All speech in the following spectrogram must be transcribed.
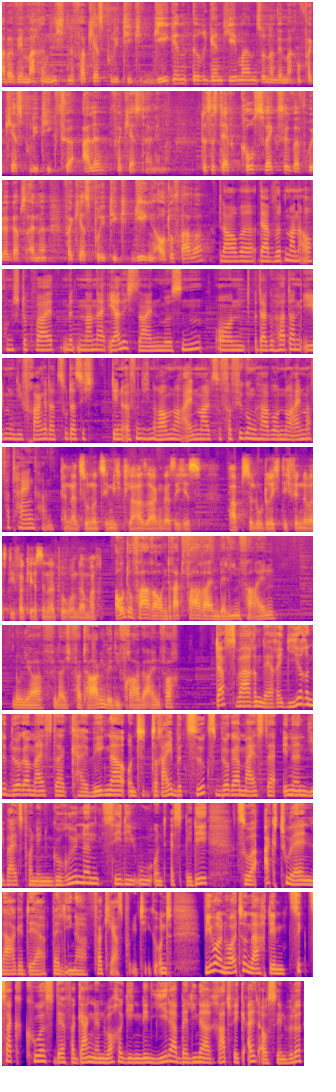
Aber wir machen nicht eine Verkehrspolitik gegen irgendjemanden, sondern wir machen Verkehrspolitik für alle Verkehrsteilnehmer. Das ist der Kurswechsel, weil früher gab es eine Verkehrspolitik gegen Autofahrer. Ich glaube, da wird man auch ein Stück weit miteinander ehrlich sein müssen. Und da gehört dann eben die Frage dazu, dass ich den öffentlichen Raum nur einmal zur Verfügung habe und nur einmal verteilen kann. Ich kann dazu nur ziemlich klar sagen, dass ich es absolut richtig finde, was die Verkehrssenatorin da macht. Autofahrer und Radfahrer in Berlin vereinen. Nun ja, vielleicht vertagen wir die Frage einfach. Das waren der regierende Bürgermeister Kai Wegner und drei BezirksbürgermeisterInnen jeweils von den Grünen, CDU und SPD zur aktuellen Lage der Berliner Verkehrspolitik. Und wir wollen heute nach dem Zickzack-Kurs der vergangenen Woche, gegen den jeder Berliner Radweg alt aussehen würde,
